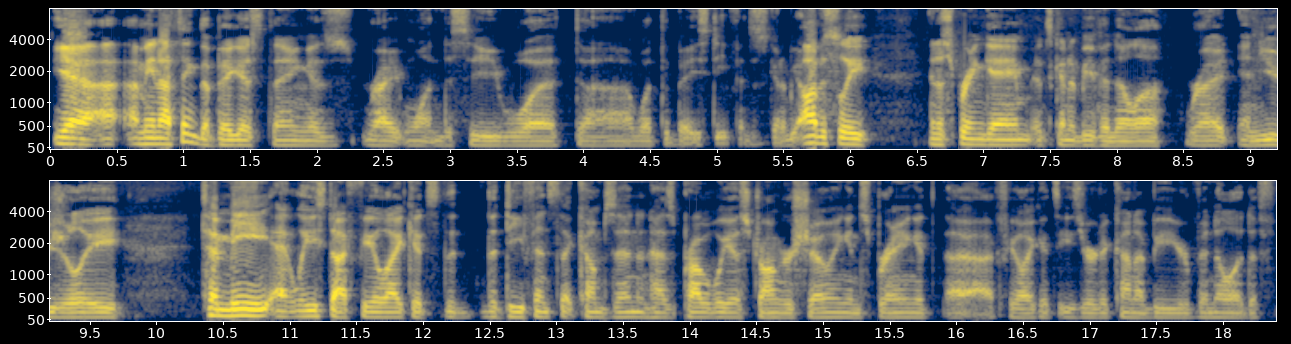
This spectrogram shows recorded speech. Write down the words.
Yeah, I, I mean, I think the biggest thing is right wanting to see what uh, what the base defense is going to be. Obviously, in a spring game, it's going to be vanilla, right? And usually, to me at least, I feel like it's the the defense that comes in and has probably a stronger showing in spring. It, uh, I feel like it's easier to kind of be your vanilla def-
